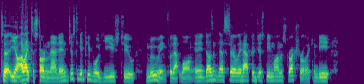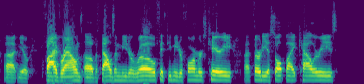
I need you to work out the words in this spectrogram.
to you know I like to start on that end just to get people used to moving for that long, and it doesn't necessarily have to just be monostructural. It can be uh, you know five rounds of a thousand meter row, fifty meter farmers carry, uh, thirty assault bike calories,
